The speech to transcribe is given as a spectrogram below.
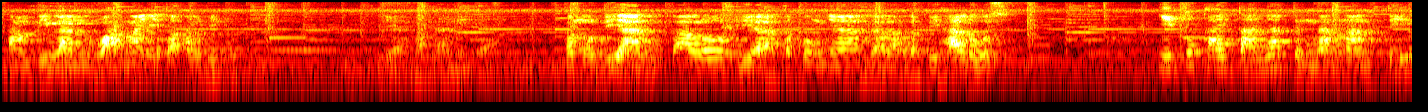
tampilan warnanya itu akan lebih putih ya Pak Dhani ya kemudian kalau dia tepungnya adalah lebih halus itu kaitannya dengan nanti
